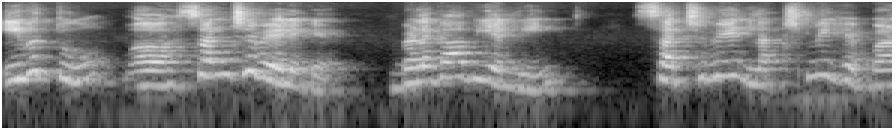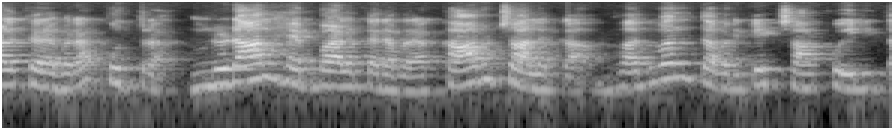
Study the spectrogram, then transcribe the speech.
ಇವತ್ತು ಸಂಜೆ ವೇಳೆಗೆ ಬೆಳಗಾವಿಯಲ್ಲಿ ಸಚಿವೆ ಲಕ್ಷ್ಮಿ ಹೆಬ್ಬಾಳ್ಕರ್ ಅವರ ಪುತ್ರ ಮೃಡಾಲ್ ಹೆಬ್ಬಾಳ್ಕರ್ ಅವರ ಕಾರು ಚಾಲಕ ಭಗವಂತ್ ಅವರಿಗೆ ಚಾಕು ಇರಿತ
